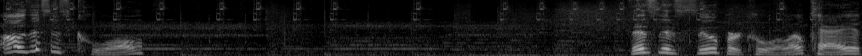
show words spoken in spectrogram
Oh, this is cool. This is super cool. Okay, it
